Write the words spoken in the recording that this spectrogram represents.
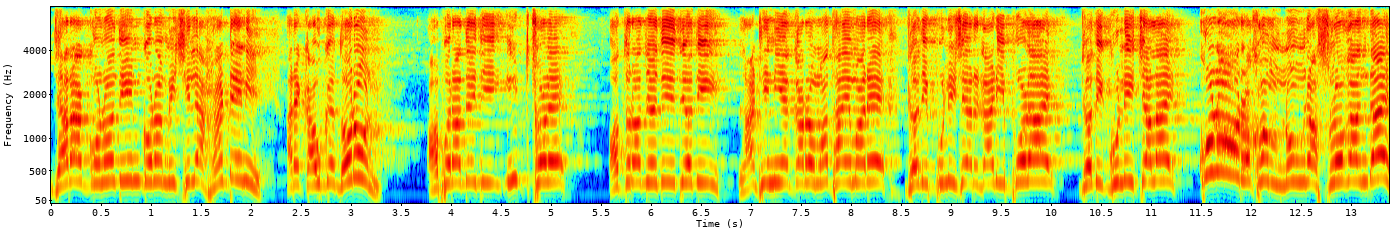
যারা কোনো দিন কোনো মিছিলে হাঁটেনি, আরে কাউকে ধরুন। অপরাধ যদি ইট ছড়ে অতরা যদি যদি লাঠি নিয়ে কারও মাথায় মারে, যদি পুলিশের গাড়ি পোড়ায়, যদি গুলি চালায়, কোনো রকম নোংরা স্লোগান দেয়,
